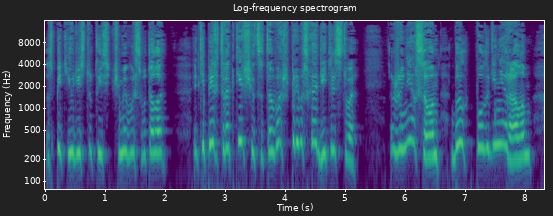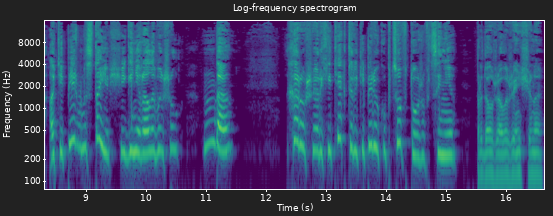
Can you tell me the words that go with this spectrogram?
с пятьюдесятью тысячами высватала. Теперь трактирщица-то ваше превосходительство. Женился он, был полугенералом, а теперь в настоящие генералы вышел. Да. Хорошие архитекторы теперь у купцов тоже в цене, — продолжала женщина.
